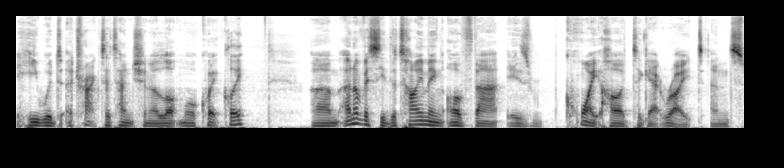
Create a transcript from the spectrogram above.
he would attract attention a lot more quickly. Um, and obviously, the timing of that is quite hard to get right. And,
